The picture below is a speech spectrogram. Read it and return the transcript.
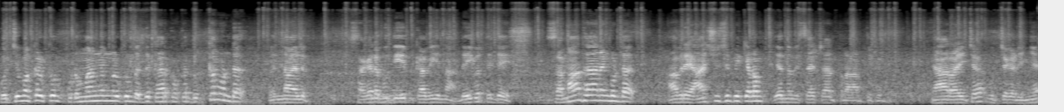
കൊച്ചുമക്കൾക്കും കുടുംബാംഗങ്ങൾക്കും ബന്ധുക്കാർക്കൊക്കെ ദുഃഖമുണ്ട്. എന്നാലും സകല ബുദ്ധിയും കവിയുന്ന ദൈവത്തിന്റെ സമാധാനം കൊണ്ട് അവരെ ആശ്വസിപ്പിക്കണം എന്ന് വിശേഷാൽ പ്രാർത്ഥിക്കുന്നു. ഞായറാഴ്ച ഉച്ച കഴിഞ്ഞ്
